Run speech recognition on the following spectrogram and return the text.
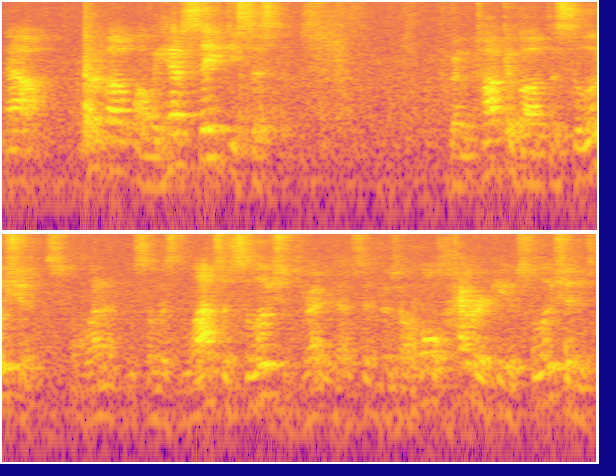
Now, what about, well, we have safety systems. We're going to talk about the solutions. So there's lots of solutions, right? There's a whole hierarchy of solutions.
